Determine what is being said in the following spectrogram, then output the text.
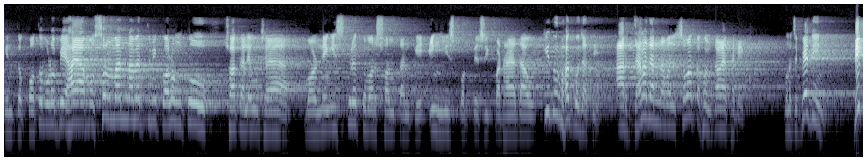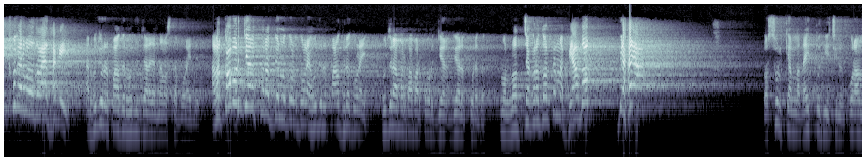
কিন্তু কত বড় বেহায়া, মুসলমান নামের তুমি কলঙ্ক। সকালে উঠে মর্নিং স্কুলে তোমার সন্তানকে ইংলিশ পড়তে শিখ পাঠায় দাও। কি দুর্ভাগ্য জাতি। আর জানাজার নামাজের সময় তখন দাঁড়ায় থাকে। মনে হচ্ছে বেদিন, ভিক্ষকের মতো দাঁড়ায় থাকে। আর হুজুরের পা ধরে হুজুর জানাজার নামাজটা পড়াই দেয়। আবার কবর জিয়ারত করার জন্য দৌড়- দৌড়ায়, হুজুরের পা ধরে দৌড়ায়। হুজুর আমার বাবার কবর জিয়ার- জিয়ারত করে দাও তোমার লজ্জা করা দরকার না? বেয়াদব, বেহায়া। রসুলকে আল্লাহ দায়িত্ব দিয়েছিলেন কোরআন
